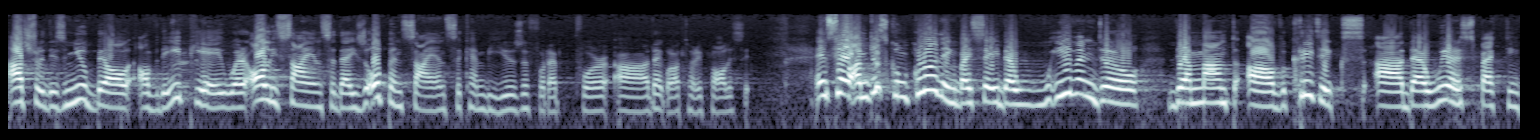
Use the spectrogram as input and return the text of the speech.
actually this new bill of the EPA, where only science that is open science can be used for, for uh, regulatory policy. And so I'm just concluding by saying that even though the amount of critics uh, that we're expecting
